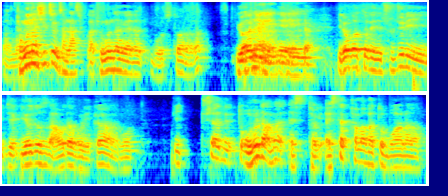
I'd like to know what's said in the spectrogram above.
맞나요? 정근원 실적은 잘 나왔을 것 아. 종근당이 아니라 뭐지 또 하나가? 유한양. 예, 예. 그러니까 이런 것들이 이제 줄줄이 이제 이어져서 나오다 보니까 뭐, 이 투자들, 또 오늘도 아마 에스, 저기 에스텍 파마가 또 뭐 하나 뭐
